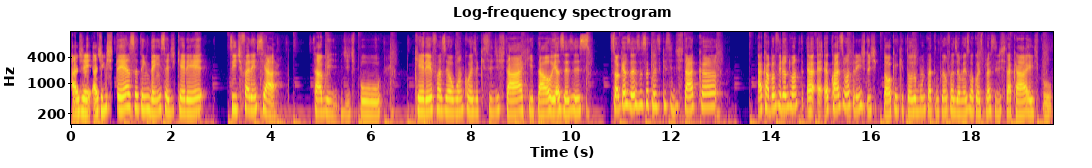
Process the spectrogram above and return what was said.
a gente, a gente ter essa tendência de querer se diferenciar, sabe? De tipo, querer fazer alguma coisa que se destaque e tal, e às vezes. Só que às vezes essa coisa que se destaca acaba virando uma. É, é, é quase uma trend do TikTok que todo mundo tá tentando fazer a mesma coisa para se destacar e, tipo.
